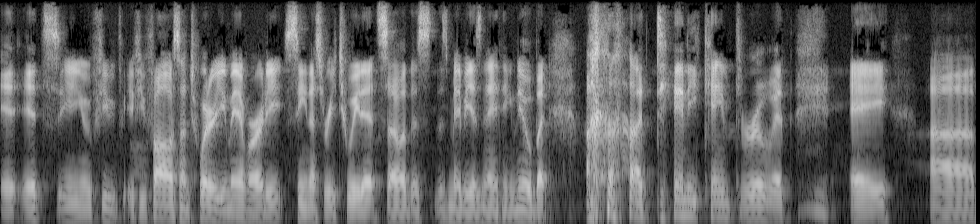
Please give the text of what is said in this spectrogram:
it, it's you know if you if you follow us on Twitter, you may have already seen us retweet it. So this this maybe isn't anything new, but Danny came through with a uh,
